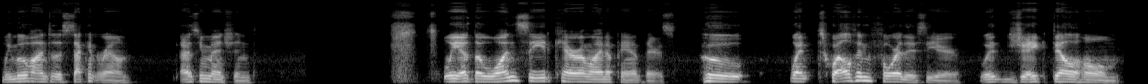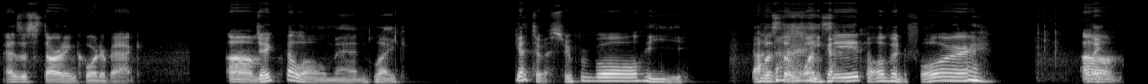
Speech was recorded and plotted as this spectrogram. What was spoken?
we move on to the second round. As you mentioned, we have the one seed Carolina Panthers, who went 12 and four this year with Jake Delhomme as a starting quarterback. Um, Jake Delhomme, man, like got to a Super Bowl. He got Was the he one seed? 12 and four. like- um,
